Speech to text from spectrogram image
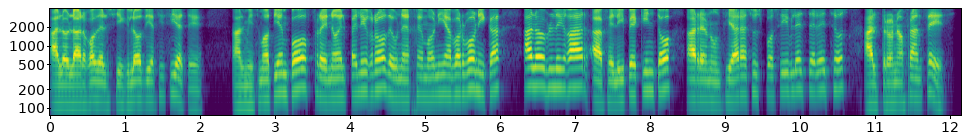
a lo largo del siglo XVII. Al mismo tiempo, frenó el peligro de una hegemonía borbónica al obligar a Felipe V a renunciar a sus posibles derechos al trono francés.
